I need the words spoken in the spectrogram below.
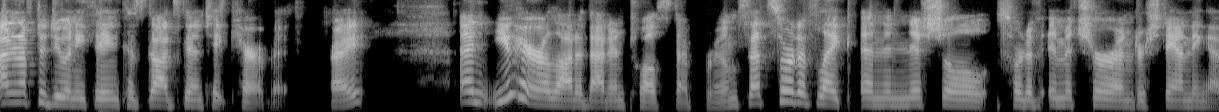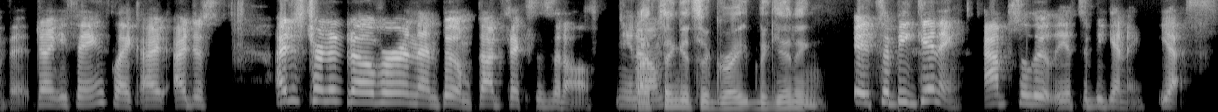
i don't have to do anything because god's going to take care of it right and you hear a lot of that in 12 step rooms. That's sort of like an initial sort of immature understanding of it, don't you think? Like I, I just I just turn it over and then boom, God fixes it all. You know, I think it's a great beginning. It's a beginning. Absolutely. It's a beginning. Yes.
